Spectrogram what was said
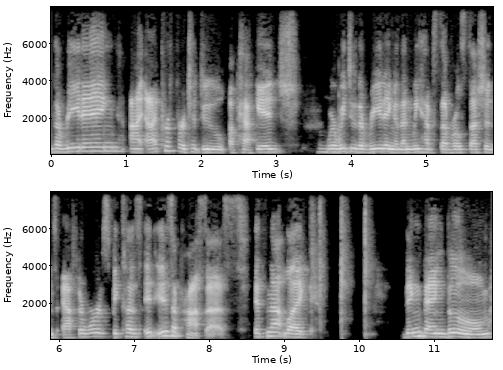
the reading I, I prefer to do a package where we do the reading and then we have several sessions afterwards because it is a process. It's not like bing bang boom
